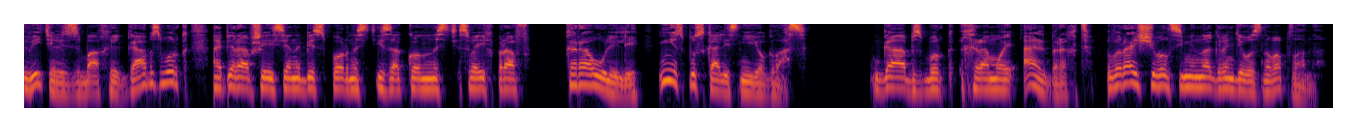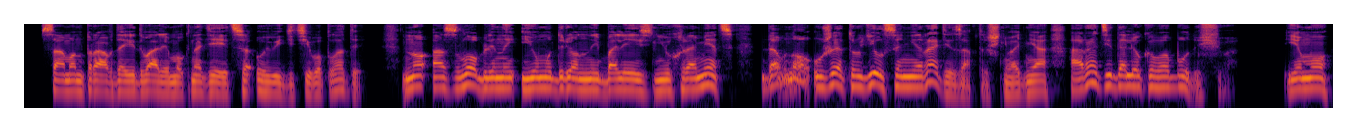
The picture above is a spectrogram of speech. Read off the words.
Виттельсбах и Габсбург, опиравшиеся на бесспорность и законность своих прав, караулили, не спускали с нее глаз. Габсбург, хромой Альбрехт, выращивал семена грандиозного плана. Сам он, правда, едва ли мог надеяться увидеть его плоды. Но озлобленный и умудренный болезнью хромец давно уже трудился не ради завтрашнего дня, а ради далекого будущего. Ему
